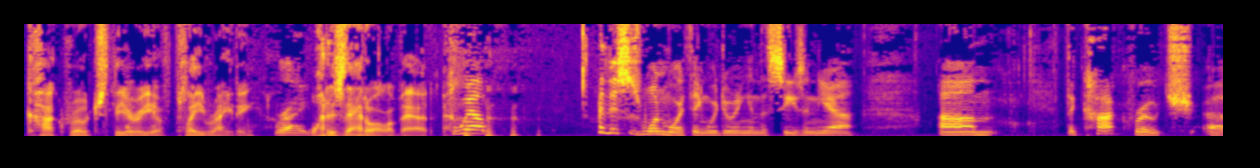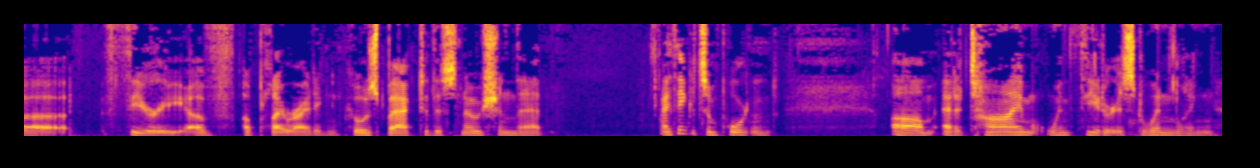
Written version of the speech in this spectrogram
cockroach theory of playwriting. Right. What is that all about? Well, and this is one more thing we're doing in the season, yeah. Um, the cockroach uh, theory of, of playwriting goes back to this notion that I think it's important um, at a time when theater is dwindling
